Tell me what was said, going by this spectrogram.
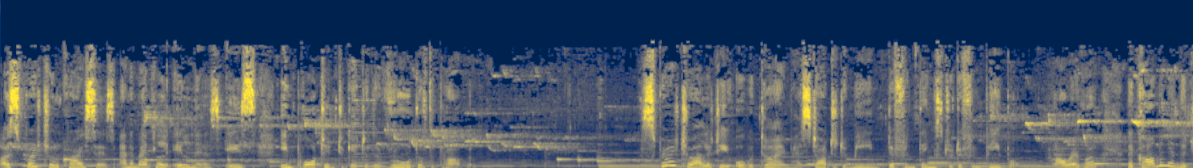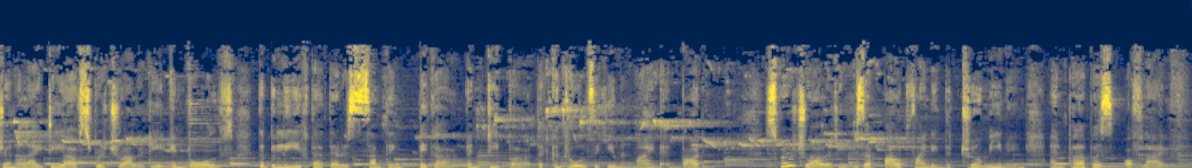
a spiritual crisis and a mental illness is important to get to the root of the problem. Spirituality over time has started to mean different things to different people. However, the common and the general idea of spirituality involves the belief that there is something bigger and deeper that controls the human mind and body. Spirituality is about finding the true meaning and purpose of life.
